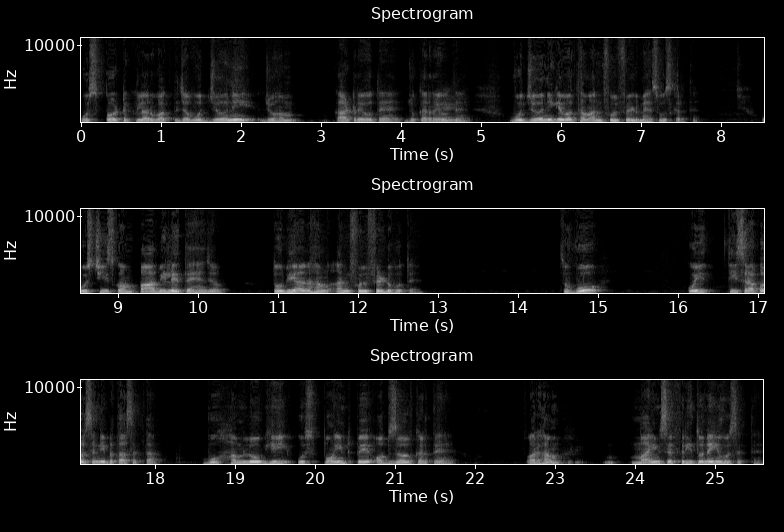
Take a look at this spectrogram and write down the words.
उस पर्टिकुलर वक्त जब वो जर्नी जो हम काट रहे होते हैं जो कर रहे होते हम्म। हैं वो जर्नी के वक्त हम अनफुलफिल्ड महसूस करते हैं। उस चीज़ को हम पा भी लेते हैं जब तो भी हम अनफुलफिल्ड होते हैं। तो वो कोई तीसरा पर्सन नहीं बता सकता। वो हम लोग ही उस पॉइंट पे ऑब्ज़र्व करते हैं और हम माइंड से फ्री तो नहीं हो सकते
